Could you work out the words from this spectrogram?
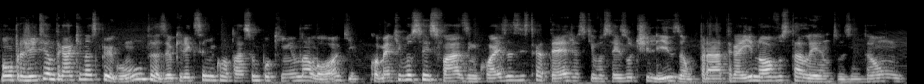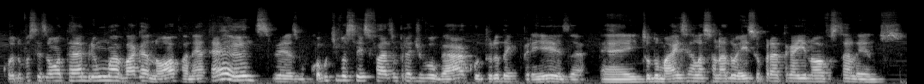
Bom, para a gente entrar aqui nas perguntas, eu queria que você me contasse um pouquinho na log, como é que vocês fazem, quais as estratégias que vocês utilizam para atrair novos talentos. Então, quando vocês vão até abrir uma vaga nova, né, até antes mesmo, como que vocês fazem para divulgar a cultura da empresa é, e tudo mais relacionado a isso para atrair novos talentos?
